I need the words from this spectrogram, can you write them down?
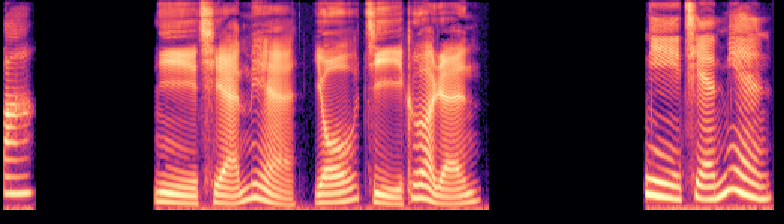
八、你前面有几个人？你前面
